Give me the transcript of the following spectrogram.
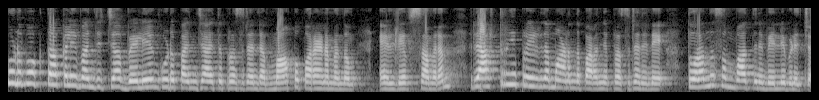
ഗുണഭോക്താക്കളെ വഞ്ചിച്ച വെളിയങ്കോട് പഞ്ചായത്ത് പ്രസിഡന്റ് മാപ്പ് പറയണമെന്നും എൽ ഡി എഫ് സമരം രാഷ്ട്രീയ പ്രേരിതമാണെന്ന് പറഞ്ഞ പ്രസിഡന്റിനെ തുറന്ന സംവാദത്തിന് വെല്ലുവിളിച്ച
